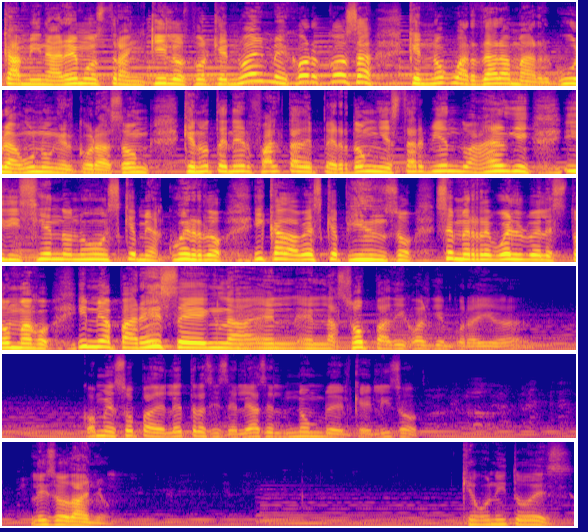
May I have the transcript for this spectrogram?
caminaremos tranquilos porque no hay mejor cosa que no guardar amargura uno en el corazón, que no tener falta de perdón y estar viendo a alguien y diciendo, no, es que me acuerdo y cada vez que pienso se me revuelve el estómago y me aparece en la, en, la sopa, dijo alguien por ahí, Come sopa de letras y se le hace el nombre del que le hizo, le hizo daño. Qué bonito es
